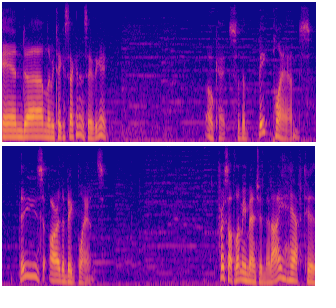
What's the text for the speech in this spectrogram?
And um, let me take a second and save the game. Okay, so the big plans. These are the big plans. First off, let me mention that I have to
